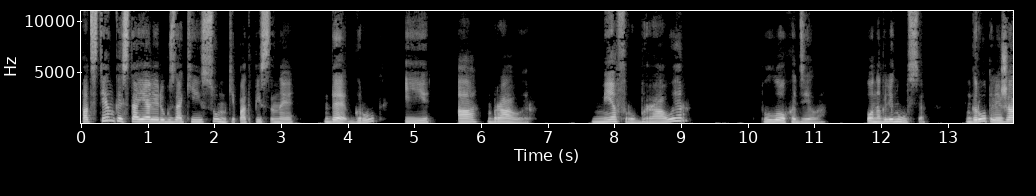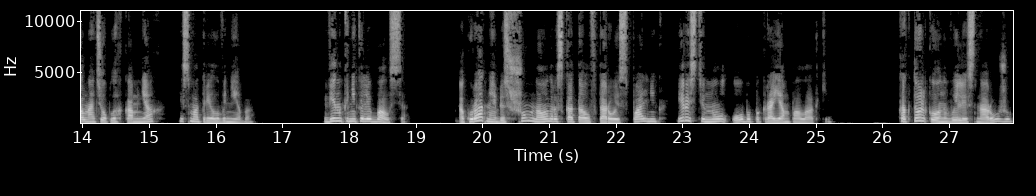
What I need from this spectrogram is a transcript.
Под стенкой стояли рюкзаки и сумки, подписанные Д. Грут и А. Брауэр. Мефру Брауэр? Плохо дело. Он оглянулся. Грут лежал на теплых камнях и смотрел в небо. Винк не колебался. Аккуратно и бесшумно он раскатал второй спальник и растянул оба по краям палатки. Как только он вылез наружу,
